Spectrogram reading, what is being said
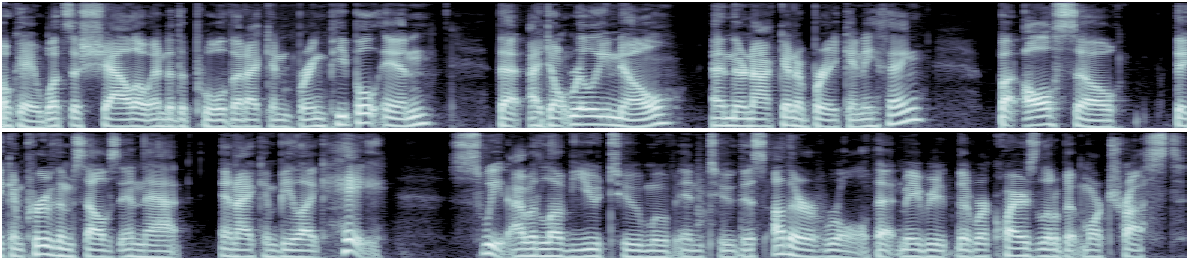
Okay, what's a shallow end of the pool that I can bring people in that I don't really know, and they're not going to break anything, but also they can prove themselves in that, and I can be like, hey. Sweet. I would love you to move into this other role that maybe that requires a little bit more trust,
